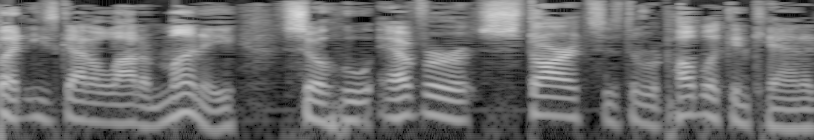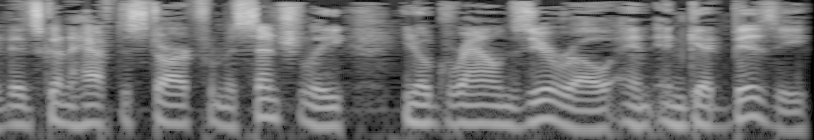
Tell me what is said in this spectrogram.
but he's got a lot of money. So whoever starts as the Republican candidate is going to have to start from essentially, you know, ground zero and, and get busy.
